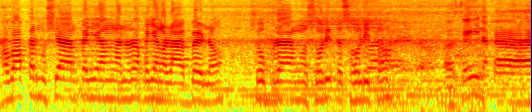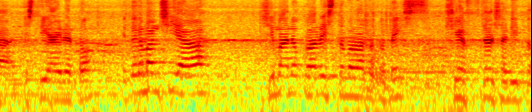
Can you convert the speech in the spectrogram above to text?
hawakan mo siya ang kanyang ano, no? kanyang rubber, no? Sobrang sulit na sulit, no? Okay, naka-STI na to. Ito naman siya, Shimano Claris to mga katopics. Shifter sa dito.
